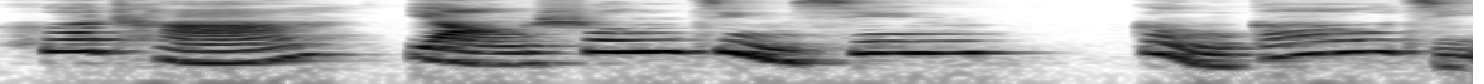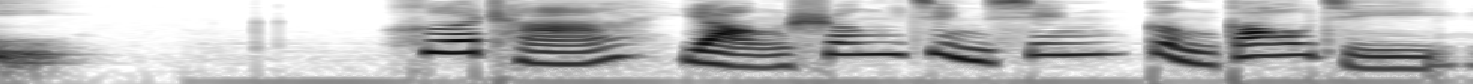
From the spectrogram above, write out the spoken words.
喝茶养生静心更高级。喝茶养生静心更高级。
